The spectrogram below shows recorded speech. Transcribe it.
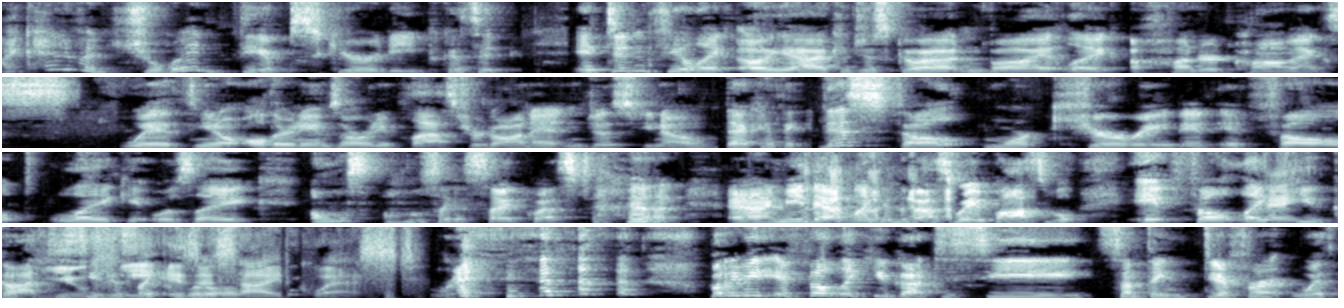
I kind of enjoyed the obscurity because it it didn't feel like oh yeah I could just go out and buy like a hundred comics with you know all their names already plastered on it and just you know that kind of thing. This felt more curated. It felt like it was like almost almost like a side quest, and I mean that like in the best way possible. It felt like Hey, you got to see this Yuffie like is little a side quest. but I mean, it felt like you got to see something different with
